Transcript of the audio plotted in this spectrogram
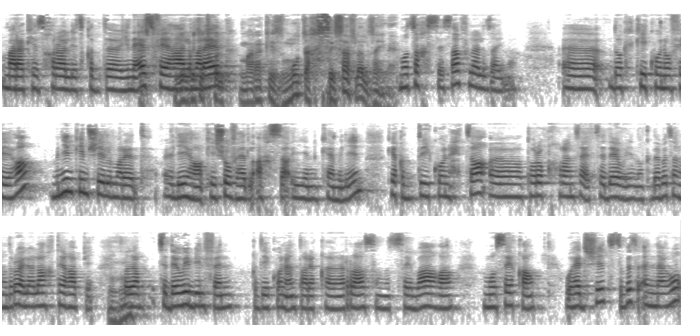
مراكز أخرى اللي تقد ينعس فيها المريض؟ مراكز متخصصة في الزهايمر متخصصة في الالزهايمر آه، donc كيكونوا فيها. منين كيمشي المريض ليها؟ كيشوف هاد الأخصائيين كاملين. كيقد يكون حتى آه، طرق أخرى نتاع التداوي. donc دابا تنهضروا على l'art-thérapie. التداوي بالفن. قد يكون عن طريق الرسم الصباغة الموسيقى وهذا الشيء تثبت أنه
